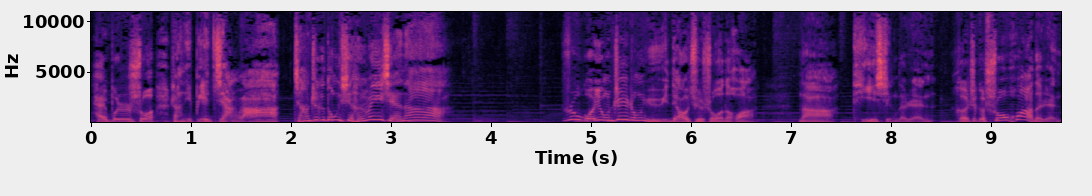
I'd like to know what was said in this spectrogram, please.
还不是说让你别讲啦，讲这个东西很危险呐。如果用这种语调去说的话，那提醒的人和这个说话的人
